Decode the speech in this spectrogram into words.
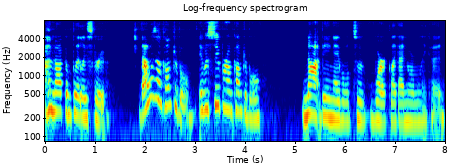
I'm not completely screwed. That was uncomfortable. It was super uncomfortable not being able to work like I normally could.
